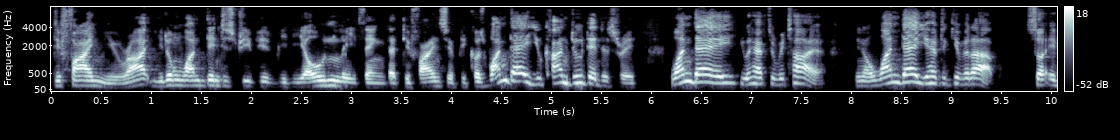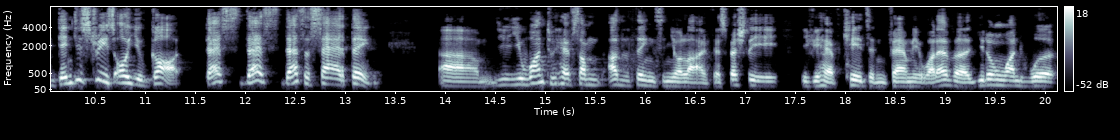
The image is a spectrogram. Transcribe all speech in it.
define you, right? You don't want dentistry to be the only thing that defines you because one day you can't do dentistry. One day you have to retire. You know, one day you have to give it up. So if dentistry is all you've got, that's that's that's a sad thing. Um, you, you want to have some other things in your life, especially if you have kids and family or whatever. You don't want work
